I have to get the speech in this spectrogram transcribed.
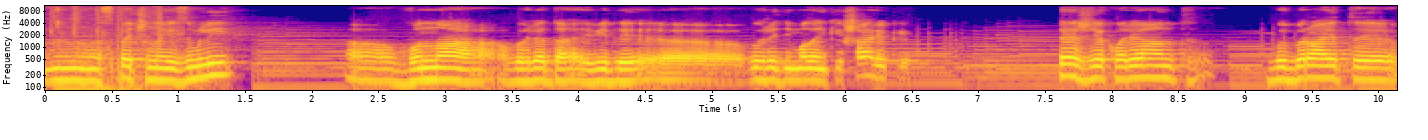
м, спеченої землі. Е, вона виглядає від е, вигляді маленьких шариків. Теж як варіант, вибирайте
